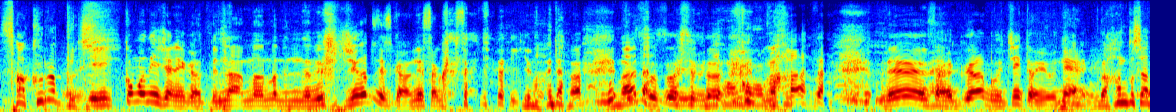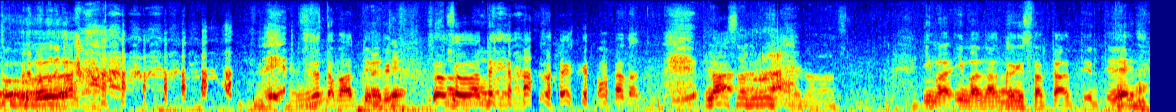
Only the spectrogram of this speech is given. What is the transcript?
桜プチ一個もねえじゃねえかってなまあまだ10月ですからね桜咲いてないけど。まだまだ そうそうそう。日本語もおかしねえ桜淵というね。ね俺半年後ここで待たなきゃ。ずっと待ってる。そうそう待って。な 桜じゃないか。つって今今何ヶ月経ったって言ってね。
